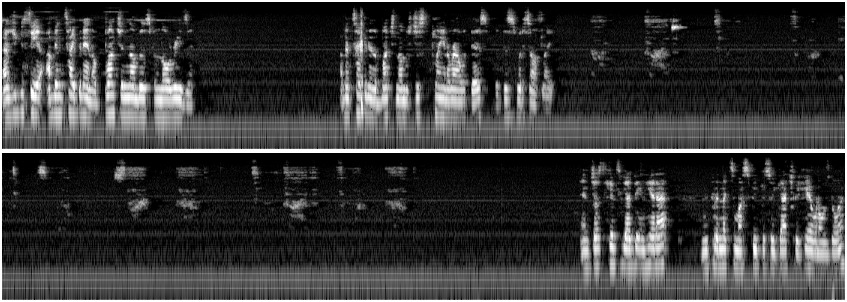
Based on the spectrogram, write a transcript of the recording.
As you can see, I've been typing in a bunch of numbers for no reason. I've been typing in a bunch of numbers just playing around with this, but this is what it sounds like. And just in case y'all didn't hear that, let me put it next to my speaker so you can actually hear what I was doing.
